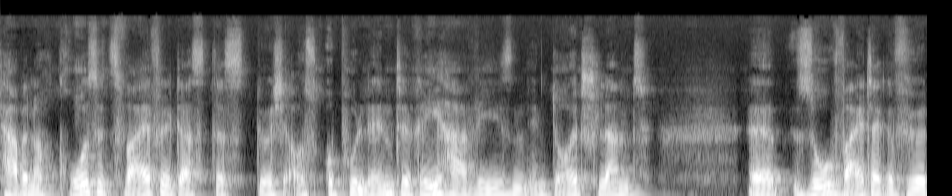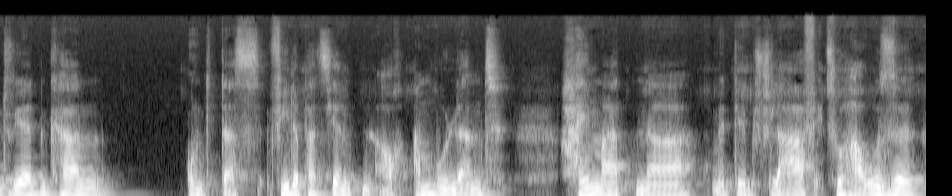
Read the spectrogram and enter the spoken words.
Ich habe noch große Zweifel, dass das durchaus opulente Reha-Wesen in Deutschland äh, so weitergeführt werden kann und dass viele Patienten auch ambulant, heimatnah mit dem Schlaf zu Hause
